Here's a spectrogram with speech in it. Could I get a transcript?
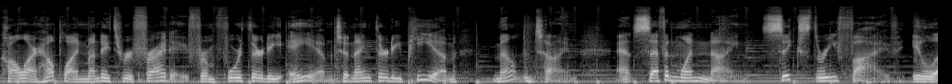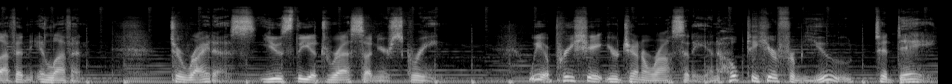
call our helpline Monday through Friday from 4:30 a.m. to 9:30 p.m. Mountain Time at 719-635-1111. To write us, use the address on your screen. We appreciate your generosity and hope to hear from you today.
